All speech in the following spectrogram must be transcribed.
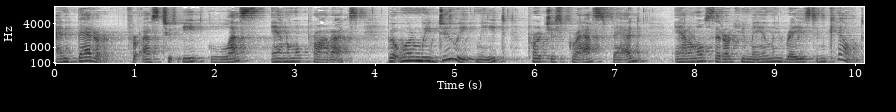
and better for us to eat less animal products, but when we do eat meat, purchase grass fed animals that are humanely raised and killed.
